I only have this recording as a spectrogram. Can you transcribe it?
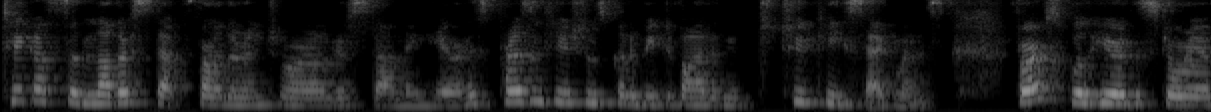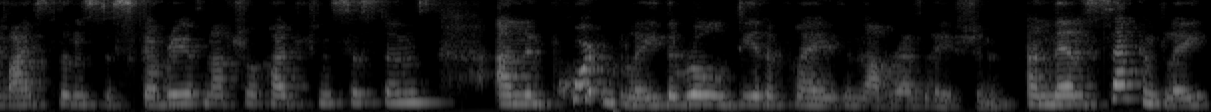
take us another step further into our understanding here. His presentation is going to be divided into two key segments. First, we'll hear the story of Iceland's discovery of natural hydrogen systems, and importantly, the role data played in that revolution. And then secondly,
